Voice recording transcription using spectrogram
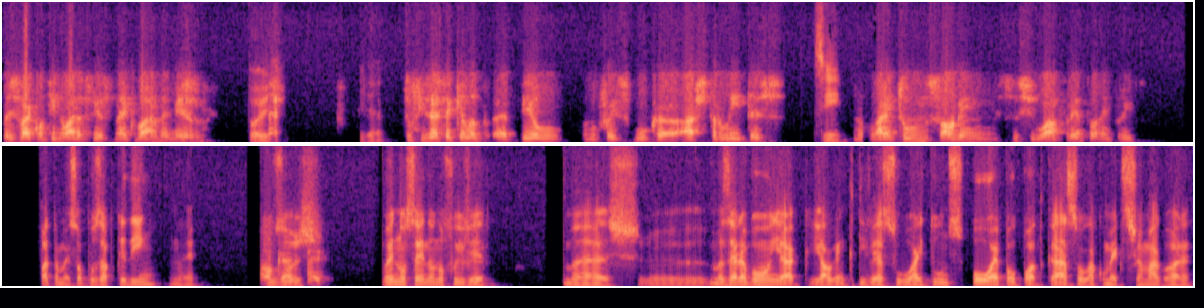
Mas vai continuar a ser snack bar, não é mesmo? Pois. Yeah. Tu fizeste aquele apelo no Facebook às estrelitas Sim. no iTunes, alguém se chegou à frente ou nem por isso? Pá, também só pus há bocadinho, não é? Pus Ok, hoje. ok. Mas não sei, ainda não fui ver. Mas, eh, mas era bom e, há, e alguém que tivesse o iTunes ou o Apple Podcast, ou lá como é que se chama agora,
